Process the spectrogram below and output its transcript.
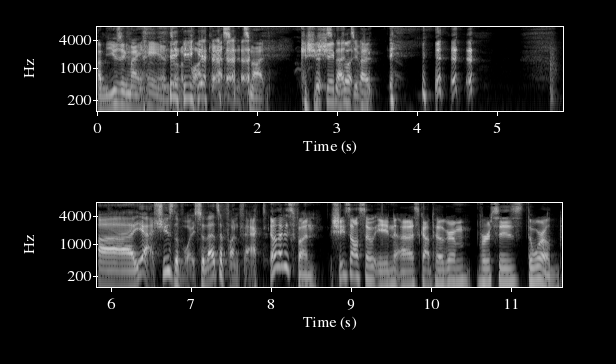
I'm using my hands on a Yeah. podcast and it's not. Because she's shaped like. Uh, Uh, yeah, she's the voice, so that's a fun fact. oh, that is fun. She's also in uh, Scott Pilgrim versus the World.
